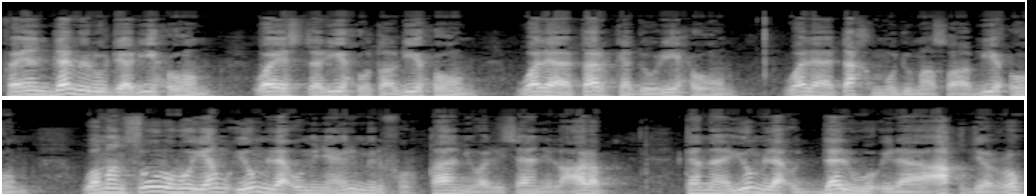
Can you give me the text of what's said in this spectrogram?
فيندمر جريحهم ويستريح طليحهم ولا تركد ريحهم ولا تخمد مصابيحهم. ومنصوره يم- يملأ من علم الفرقان ولسان العرب كما يملأ الدلو إلى عقد الرك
